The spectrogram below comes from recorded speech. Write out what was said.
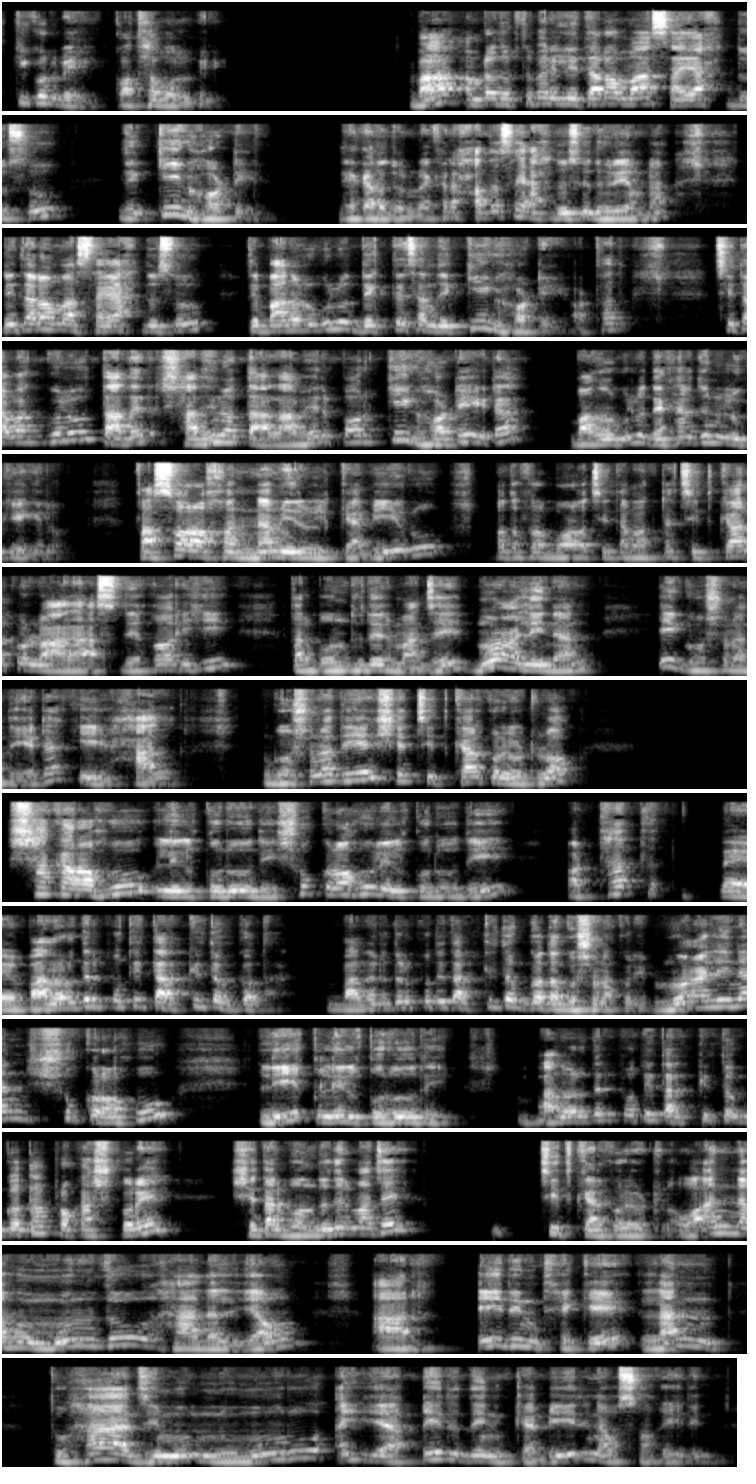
কি করবে? কথা বলবে। বা আমরা ধরতে পারি, লিতারা মা সায়াহ দুসু যে কি ঘটে দেখার জন্য। এখানে হাদাসে আহদুসু ধরি আমরা। লিতারা মা সায়াহ দুসু যে বানরগুলো দেখতে চান যে কি ঘটে। অর্থাৎ চিতাবাঘগুলো তাদের স্বাধীনতা লাভের পর কি ঘটে, এটা বানরগুলো দেখার জন্য লুকিয়ে গেল। ফাসরাখান নামিরুল কাবীরু অতঃপর বড় চিতাবাঘটা চিৎকার করল আলা আসদিকাইহি তার বন্ধুদের মাঝে, মুআলিনান এই ঘোষণা দিয়ে, এটা কি হাল? ঘোষণা দিয়ে সে চিৎকার করে উঠল, শাকারাহু লিল কুরুদি শুকরাহু লিল কুরুদি অর্থাৎ বানরদের প্রতি তার কৃতজ্ঞতা, বানরদের প্রতি তার কৃতজ্ঞতা ঘোষণা করে, মুআলিনান শুকরাহু লিক লিল কুরুদি বানরদের প্রতি তার কৃতজ্ঞতা প্রকাশ করে সে তার বন্ধুদের মাঝে চিৎকার করে উঠল ওয়া আন্নাহু মুনযু হাদাল ইয়াউম আর এই দিন থেকে লান তুহাজিমুন নুমুরু আইয়া কিরদিন কাবীরিন আও সগীরিন।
